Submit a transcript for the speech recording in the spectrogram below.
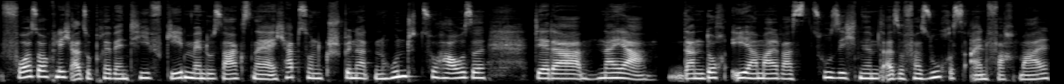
vorsorglich, also präventiv geben, wenn du sagst, naja, ich habe so einen gespinnerten Hund zu Hause, der da, naja, dann doch eher mal was zu sich nimmt. Also versuch es einfach mal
